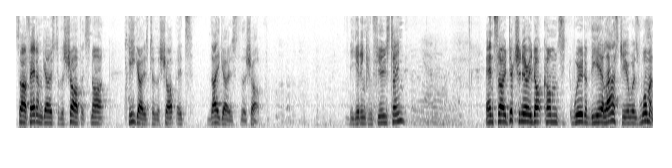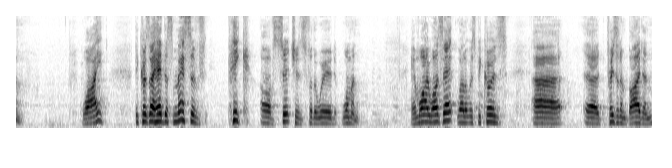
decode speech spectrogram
So if Adam goes to the shop, it's not he goes to the shop, it's they goes to the shop. You getting confused, team? And so dictionary.com's word of the year last year was woman. Why? Because they had this massive peak of searches for the word woman. And why was that? Well, it was because uh, uh, President Biden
